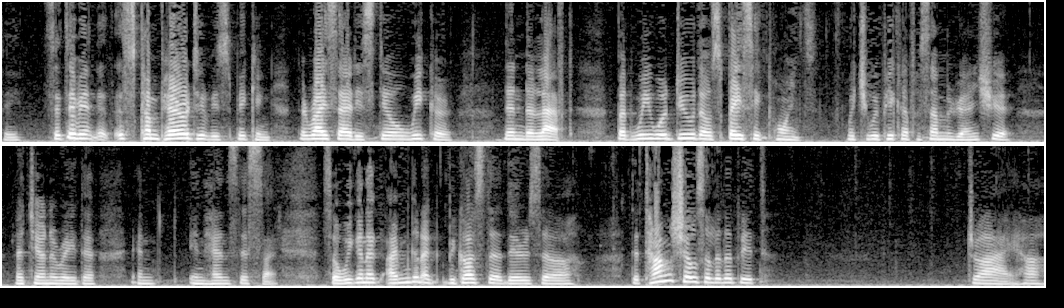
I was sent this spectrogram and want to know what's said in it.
，see，所以这边 it's comparatively speaking, the right side is still weaker than the left. But we will do those basic points, which we pick up some 原穴 that generate the, and enhance this side. So we're gonna, I'm gonna, because the, there's a, the tongue shows a little bit dry, huh?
